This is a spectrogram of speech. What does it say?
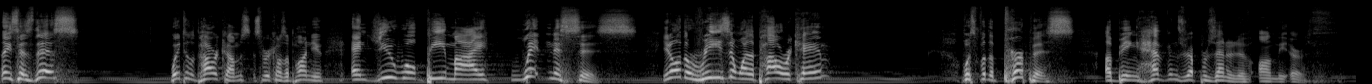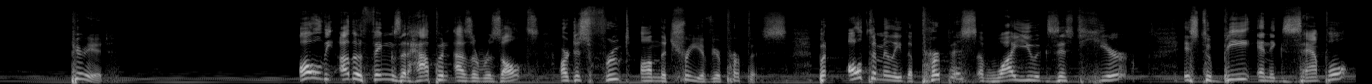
Then he says this wait till the power comes, the Spirit comes upon you, and you will be my witnesses. You know the reason why the power came? Was for the purpose of being heaven's representative on the earth. Period. All the other things that happen as a result are just fruit on the tree of your purpose. But ultimately, the purpose of why you exist here is to be an example,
